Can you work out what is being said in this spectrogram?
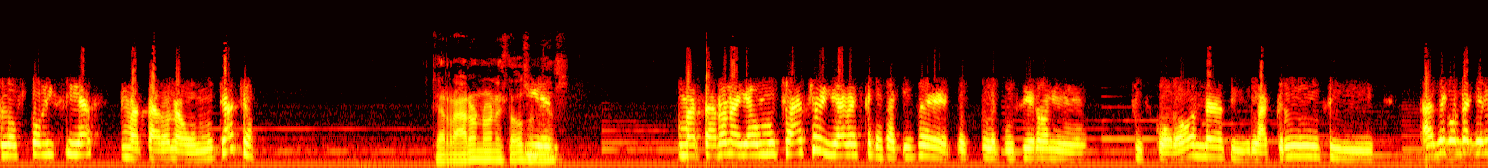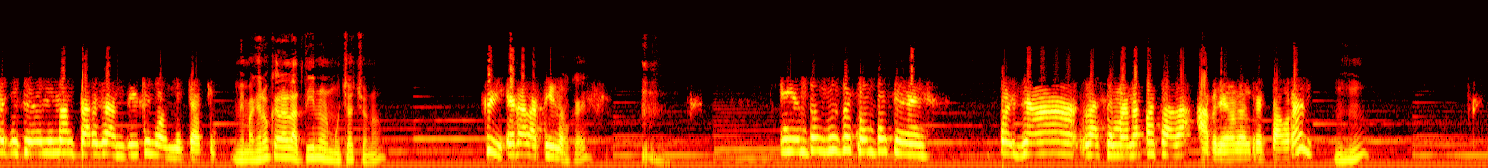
los policías mataron a un muchacho. Qué raro, ¿no? En Estados Y Unidos. Mataron allá a un muchacho y ya ves que pues aquí se pues, le pusieron sus coronas y la cruz y haz de cuenta que le pusieron un altar grandísimo al muchacho. Me imagino que era latino el muchacho, ¿no? Sí, era latino. Ok. Y entonces se cuenta que pues ya la semana pasada abrieron el restaurante.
